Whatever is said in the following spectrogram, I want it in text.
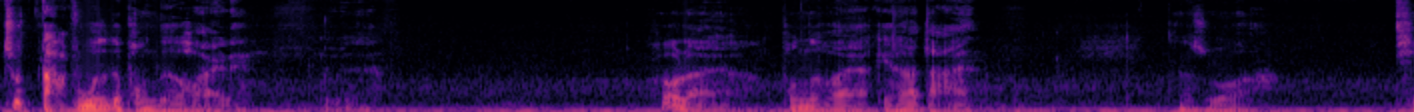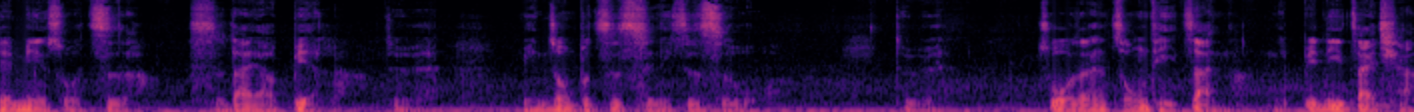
就打不过这个彭德怀嘞，对不对？后来啊彭德怀啊给他答案，他说天命所致啊时代要变了，对不对？民众不支持你，支持我，对不对？作战总体战啊，你兵力再强，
